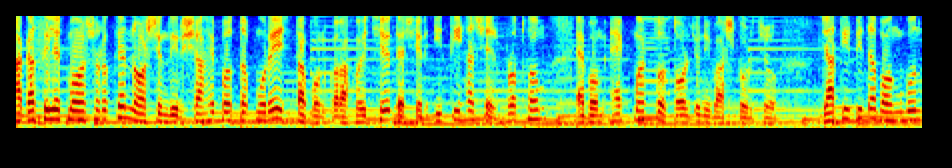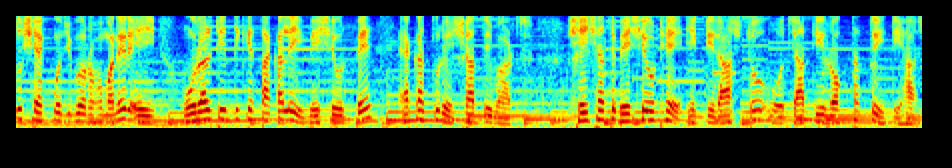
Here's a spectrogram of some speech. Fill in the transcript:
ঢাকা সিলেট মহাসড়কের নরসিংদীর সাহেব মোড়ে স্থাপন করা হয়েছে দেশের ইতিহাসের প্রথম এবং একমাত্র তর্জনী ভাস্কর্য। জাতির পিতা বঙ্গবন্ধু শেখ মুজিবুর রহমানের এই মুরালটির দিকে তাকালেই ভেসে উঠবে একাত্তরের সাতই মার্চ। সেই সাথে ভেসে ওঠে একটি রাষ্ট্র ও জাতির রক্তাক্ত ইতিহাস।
